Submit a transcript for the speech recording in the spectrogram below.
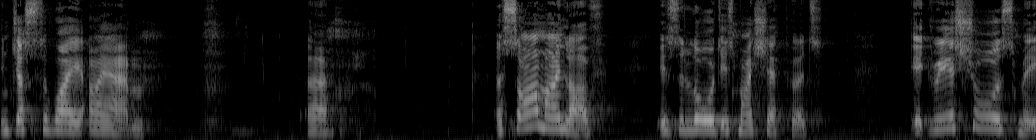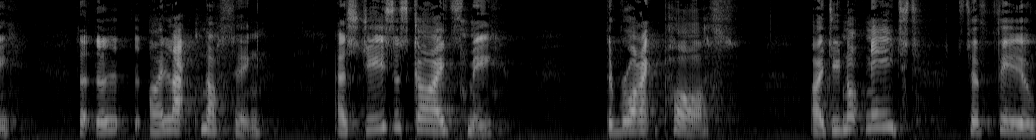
in just the way I am. Uh, a psalm I love is The Lord is my shepherd. It reassures me that the, I lack nothing as Jesus guides me the right path. I do not need to feel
